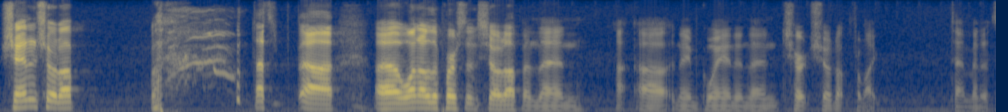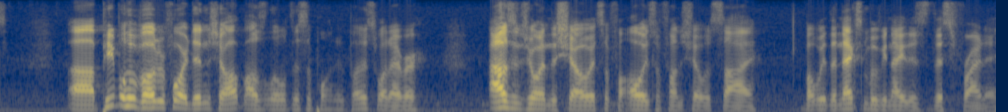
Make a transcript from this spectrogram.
Shannon showed up. That's uh, uh, one other person showed up, and then uh, uh, named Gwen, and then Church showed up for like 10 minutes. Uh, people who voted for it didn't show up. I was a little disappointed, but it's whatever. I was enjoying the show. It's a fun, always a fun show with Psy. But we, the next movie night is this Friday.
